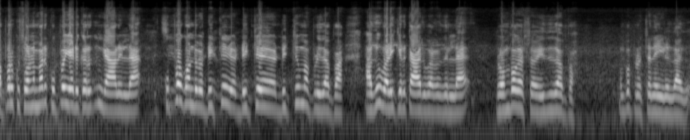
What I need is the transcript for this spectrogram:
அப்புறம் சொன்ன மாதிரி குப்பை எடுக்கிறதுக்கு இங்கே ஆள் இல்லை. குப்பை கொண்டு போய் டிச்சு டிச்சு டிச்சும் அப்படிதான்ப்பா. அதுவும் வலிக்கிறதுக்கு ஆறு வர்றதில்லை. ரொம்ப கஷ்டம் இதுதான்ப்பா. ரொம்ப பிரச்சனைகள் தான் இது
